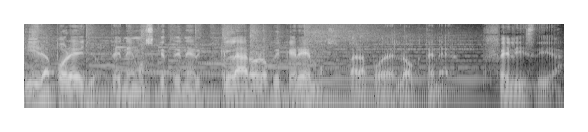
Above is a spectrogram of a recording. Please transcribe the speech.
ir a por ello. Tenemos que tener claro lo que queremos para poderlo obtener. Feliz día.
